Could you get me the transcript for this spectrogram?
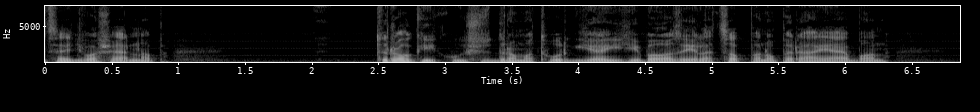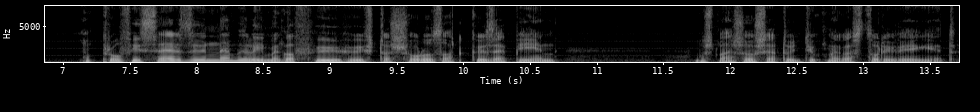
31 vasárnap. Tragikus dramaturgiai hiba az élet szappan operájában. A profi szerző nem öli meg a főhőst a sorozat közepén. Most már sose tudjuk meg a sztori végét.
